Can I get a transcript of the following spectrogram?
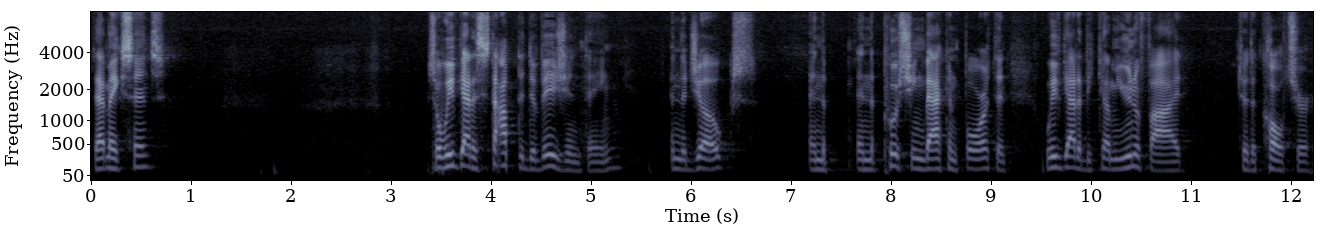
Does that make sense? So we've got to stop the division thing and the jokes and the, and the pushing back and forth, and we've got to become unified to the culture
